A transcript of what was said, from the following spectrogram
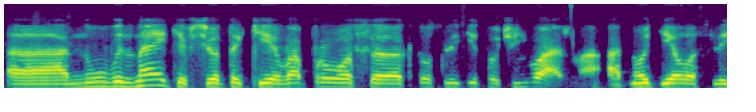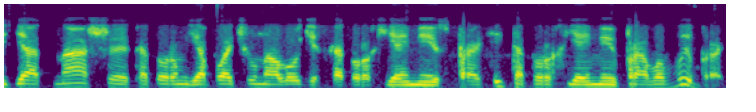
А, ну, вы знаете, все-таки вопрос, э, кто следит, очень важно. Одно дело следят наши, которым я плачу налоги, с которых я имею спросить, которых я имею право выбрать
